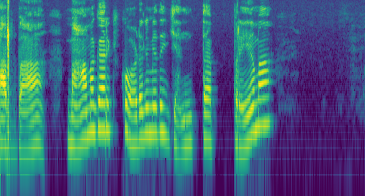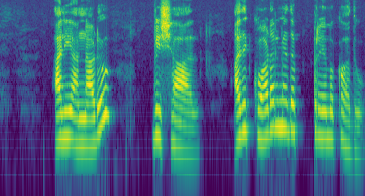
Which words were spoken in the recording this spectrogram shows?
అబ్బా! మామగారికి కోడలి మీద ఎంత ప్రేమ? అని అన్నాడు విశాల్. అది కోడలి మీద ప్రేమ కాదు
